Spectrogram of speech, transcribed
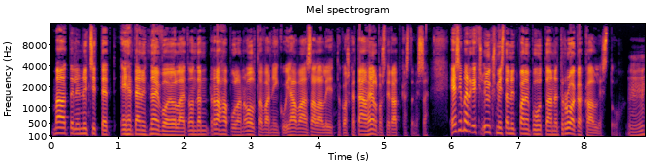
mä ajattelin nyt sitten, että eihän tämä nyt näin voi olla, että on tämän rahapulan oltava niin kuin ihan vaan salaliitto, koska tämä on helposti ratkaistavissa. Esimerkiksi yksi, mistä nyt paljon puhutaan, että ruoka kallistuu. Mm.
